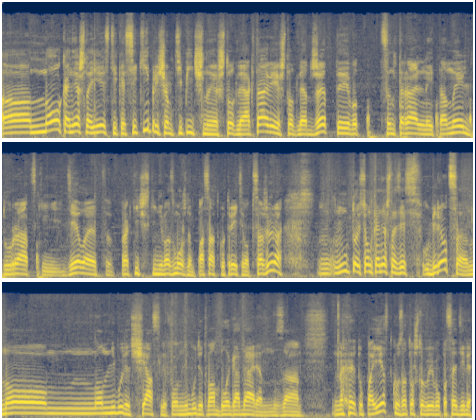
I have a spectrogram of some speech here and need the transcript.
А, но, конечно, есть и косяки, причем типичные, что для Октавии, что для Джетты. Вот центральный тоннель дурацкий делает практически невозможным посадку третьего пассажира. Ну, то есть он, конечно, здесь уберется, но он не будет счастлив, он не будет вам благодарен за эту поездку, за то, что вы его посадили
